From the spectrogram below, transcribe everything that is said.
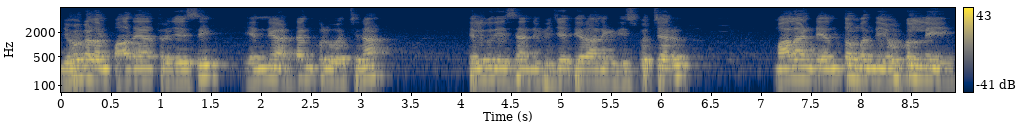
యువగళం పాదయాత్ర చేసి ఎన్ని అడ్డంకులు వచ్చినా తెలుగుదేశాన్ని విజయ తీరానికి తీసుకొచ్చారు. మాలాంటి ఎంతో మంది యువకుల్ని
